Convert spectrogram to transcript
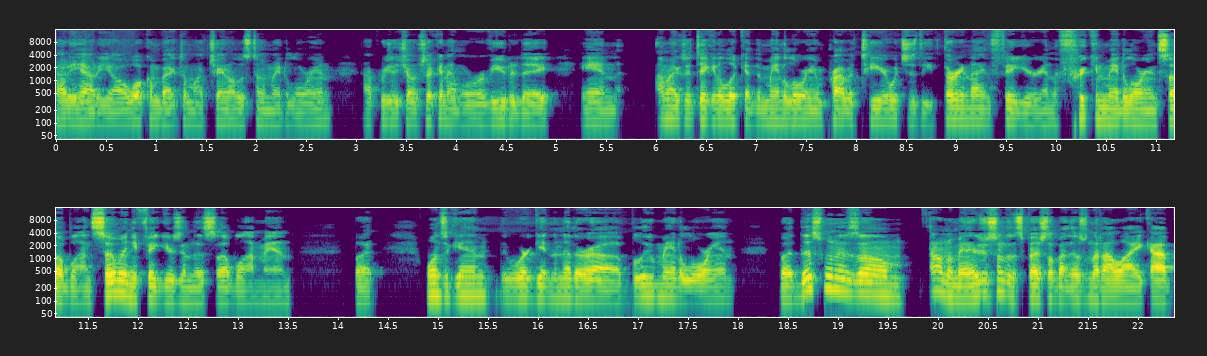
Howdy, howdy, y'all. Welcome back to my channel, The Stoned Mandalorian. I appreciate y'all checking out my review today. And I'm actually taking a look at the Mandalorian Privateer, which is the 39th figure in the freaking Mandalorian subline. So many figures in this subline, man. But once again, we're getting another uh, blue Mandalorian. But this one is, um, I don't know, man. There's just something special about this one that I like. I've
